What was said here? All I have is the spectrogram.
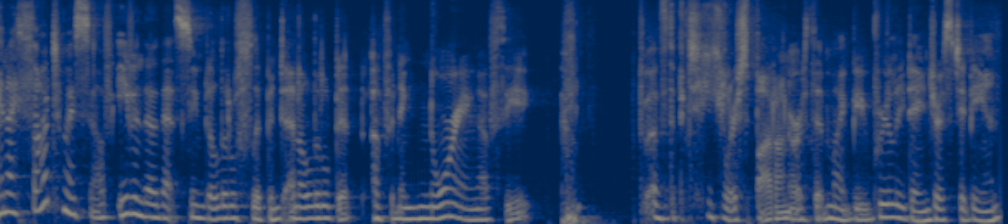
and I thought to myself, even though that seemed a little flippant and a little bit of an ignoring of the of the particular spot on earth that might be really dangerous to be in.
